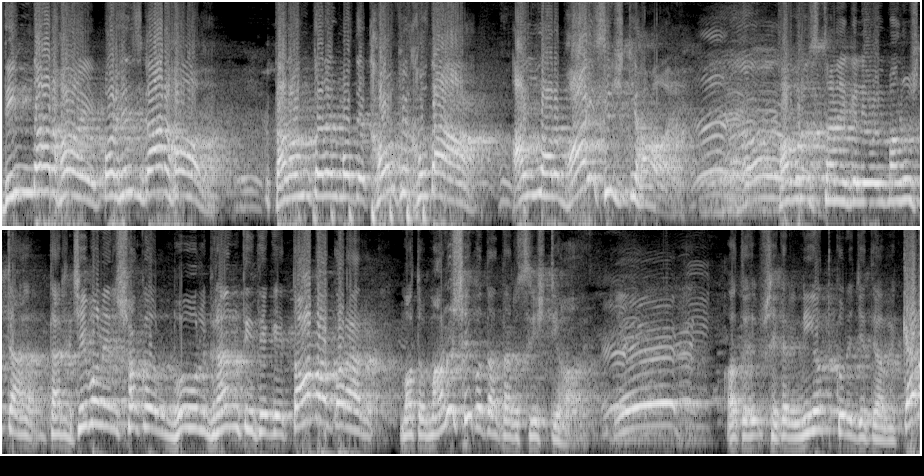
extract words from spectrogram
দিনদার হয়, পরহেজগার হয়। তার অন্তরের মধ্যে খৌফে খোদা, আল্লাহর ভয় সৃষ্টি হয়। কবরস্থানে গেলে ওই মানুষটা তার জীবনের সকল ভুল ভ্রান্তি থেকে তবা করার মতো মানসিকতা তার সৃষ্টি হয়। অতএব সেখানে নিয়ত করে যেতে হবে। কেন?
